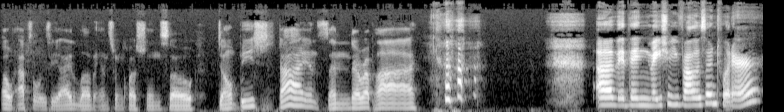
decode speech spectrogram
Oh, absolutely. See, I love answering questions, so don't be shy and send a reply. Um, and then make sure you follow us on Twitter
